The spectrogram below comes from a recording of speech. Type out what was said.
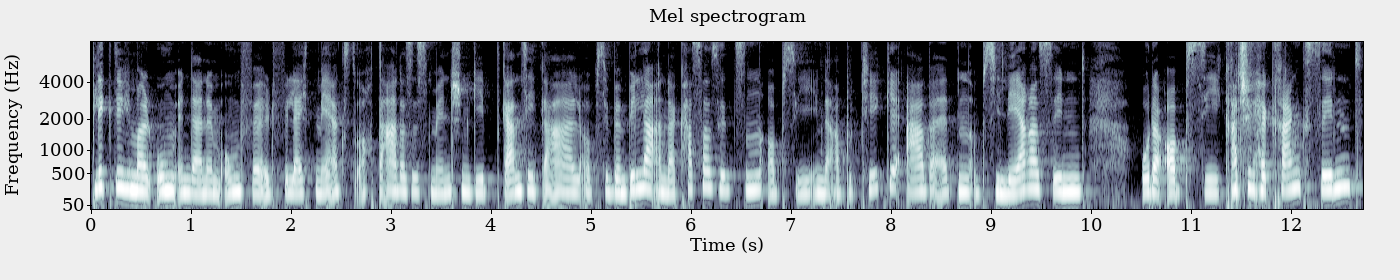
blick dich mal um in deinem Umfeld. Vielleicht merkst du auch da, dass es Menschen gibt, ganz egal, ob sie beim Biller an der Kasse sitzen, ob sie in der Apotheke arbeiten, ob sie Lehrer sind oder ob sie gerade schwer krank sind.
